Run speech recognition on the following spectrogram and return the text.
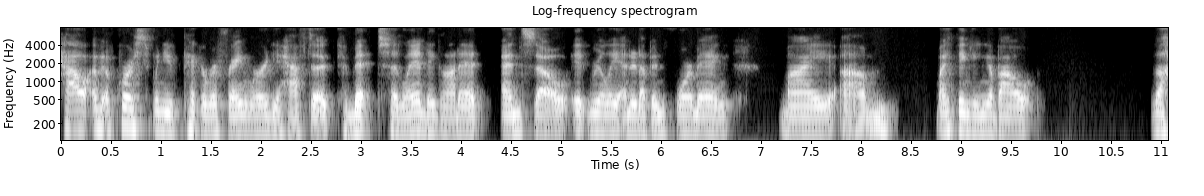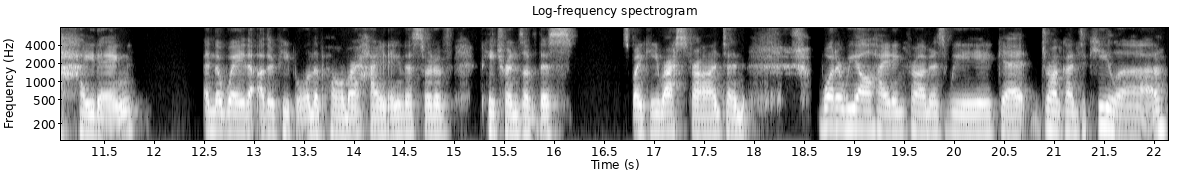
how I mean, of course when you pick a refrain word you have to commit to landing on it and so it really ended up informing my um my thinking about the hiding and the way that other people in the poem are hiding this sort of patrons of this swanky restaurant and what are we all hiding from as we get drunk on tequila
